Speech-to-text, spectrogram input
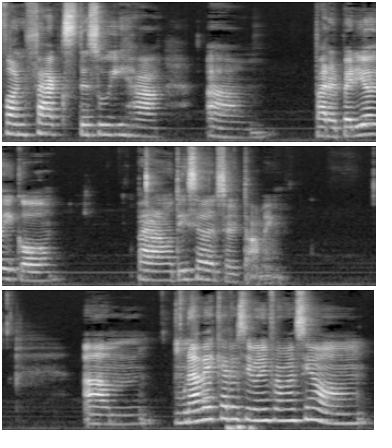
fun facts de su hija para el periódico, para la noticia del certamen una vez que recibió la información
